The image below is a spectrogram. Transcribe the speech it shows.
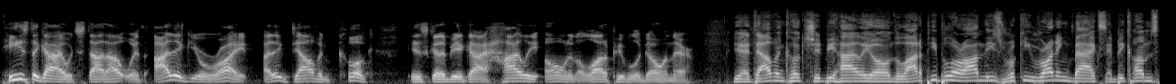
He's the guy I would start out with. I think you're right. I think Dalvin Cook is going to be a guy highly owned, and a lot of people are going there. Yeah, Dalvin Cook should be highly owned. A lot of people are on these rookie running backs. It becomes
